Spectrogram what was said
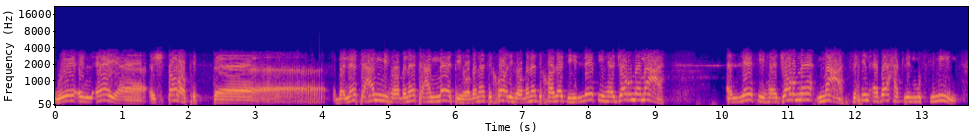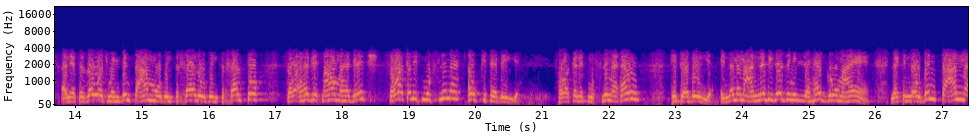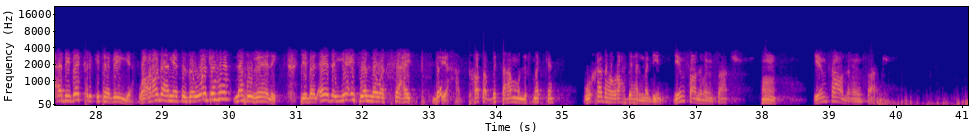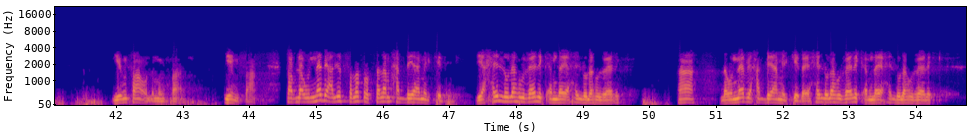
والآية اشترطت آه، بنات عمه وبنات عماته وبنات خاله وبنات خالاته اللاتي هاجرن معه. اللاتي هاجرن معه. في حين أباحت للمسلمين أن يتزوج من بنت عمه وبنت خاله وبنت خالته سواء هاجرت معه ما هاجرتش سواء كانت مسلمة أو كتابية. سواء كانت مسلمة أو كتابية. إنما مع النبي لازم اللي هاجروا معاه لكن لو بنت عم أبي بكر كتابية وأراد أن يتزوجها له ذلك. يبقى الآية ضيقت ولا وسعت؟ ده يا حد. خطب بنت عمه اللي في مكة وخدها وراح بها المدينة. ينفع ولا ما ينفعش. ينفع ولا ما ينفعش؟ ينفع ولا ما ينفعش؟ ينفع. طب لو النبي عليه الصلاة والسلام حب يعمل كده يحل له ذلك أم لا يحل له ذلك؟ ها؟ لو النبي حب يعمل كده يحل له ذلك أم لا يحل له ذلك؟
